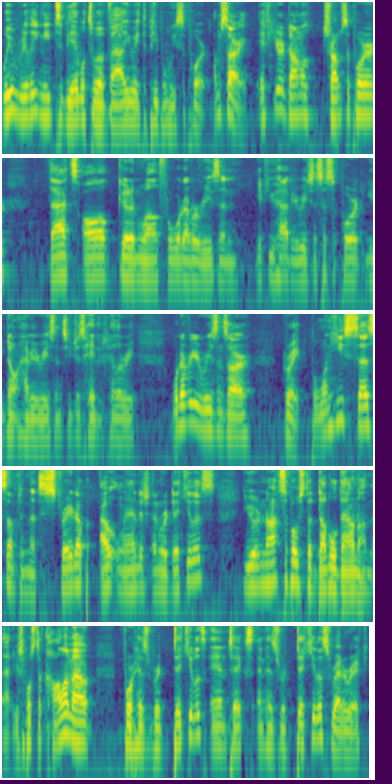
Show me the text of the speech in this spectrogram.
we really need to be able to evaluate the people we support. I'm sorry if you're a Donald Trump supporter, that's all good and well for whatever reason. If you have your reasons to support, you don't have your reasons. You just hated Hillary. Whatever your reasons are, great. But when he says something that's straight up outlandish and ridiculous, you're not supposed to double down on that. You're supposed to call him out for his ridiculous antics and his ridiculous rhetoric,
